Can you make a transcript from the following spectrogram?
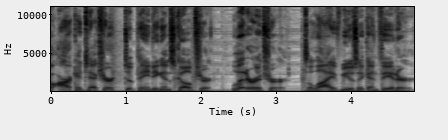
architecture to painting and sculpture, literature to live music and theater.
